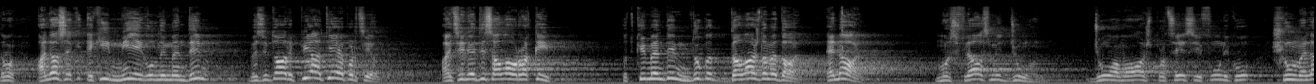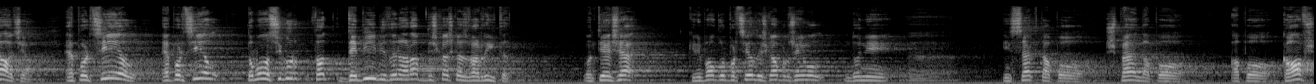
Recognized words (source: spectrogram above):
Domethënë, ala sa e ki mjegull në mendim, besimtari pi atje e përcjell. Ai i cili e di se Allahu Rakib, thot ky mendim duket dallash do me dal. E nal. Mos flas me gjuhën. Gjuha ma është procesi i fundit ku shkruan melaqja. E përcjell, e përcjell, domethënë sikur thot debib i thon arab diçka që zvarritet. Mund të jesh, keni pa kur përcjell diçka për shembull ndonjë insekt apo shpend apo apo kafsh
